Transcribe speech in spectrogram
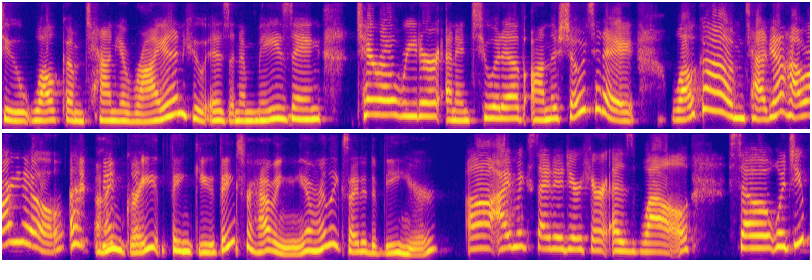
to welcome Tanya Ryan, who is an amazing tarot reader and intuitive on the show today. Welcome, Tanya. How are you? I'm great. Thank you. Thanks for having me. I'm really excited to be here. Uh, I'm excited you're here as well. So, would you be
